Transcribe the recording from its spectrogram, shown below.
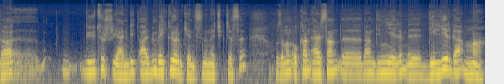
daha e, büyütür. Yani bir albüm bekliyorum kendisinden açıkçası. O zaman Okan Ersan'dan dinleyelim. E, Dillirga Ma.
